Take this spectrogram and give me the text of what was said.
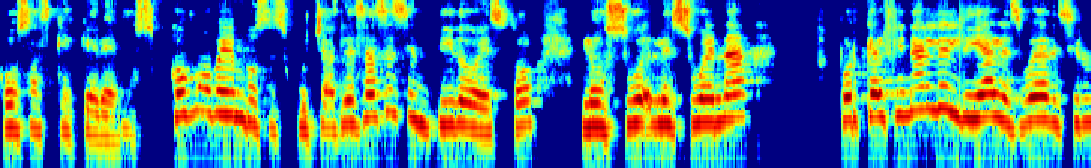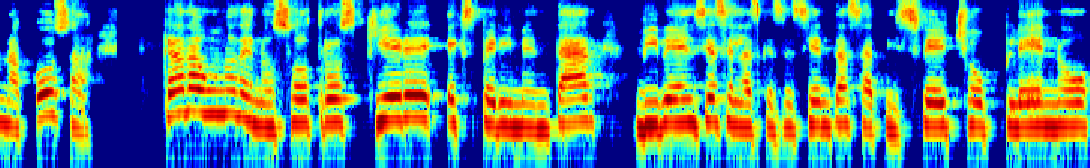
cosas que queremos. ¿Cómo vemos, escuchas? ¿Les hace sentido esto? ¿Les suena? Porque al final del día les voy a decir una cosa. Cada uno de nosotros quiere experimentar vivencias en las que se sienta satisfecho, pleno,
